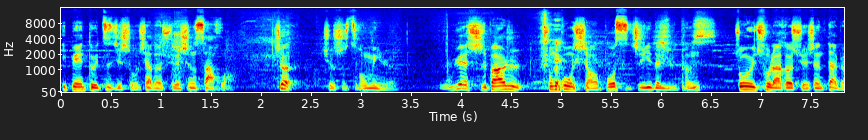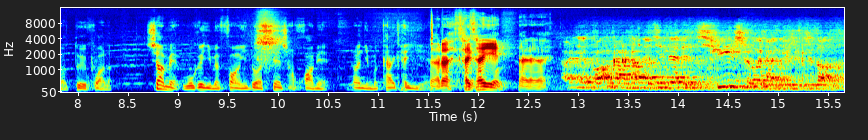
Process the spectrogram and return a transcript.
一边对自己手下的学生撒谎，这就是聪明人。五月十八日，中共小 boss 之一的李鹏 终于出来和学生代表对话了。下面我给你们放一段现场画面，让你们开开眼。来来，开开眼，来来来。而且广场上的现在的趋势，我想您是知道的。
